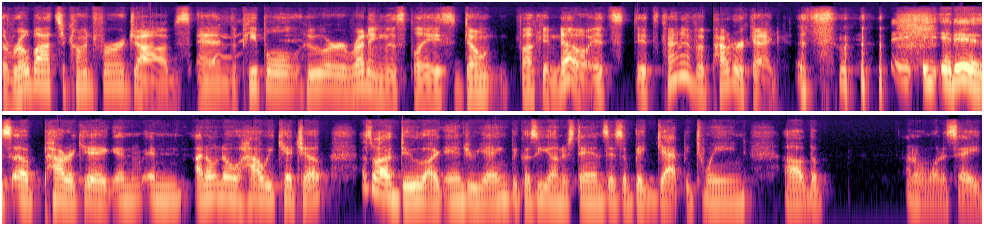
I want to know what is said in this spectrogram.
The robots are coming for our jobs and the people who are running this place don't fucking know. It's it's kind of a powder keg. It's it, it is a powder keg and and i don't know how we catch up. That's why i do like andrew yang because he understands there's a big gap between uh, the i don't want to say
